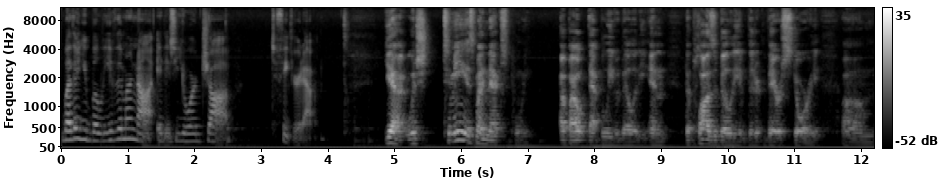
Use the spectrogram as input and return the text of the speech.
whether you believe them or not, it is your job to figure it out. Yeah, which to me is my next point about that believability and the plausibility of their, their story. Um,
